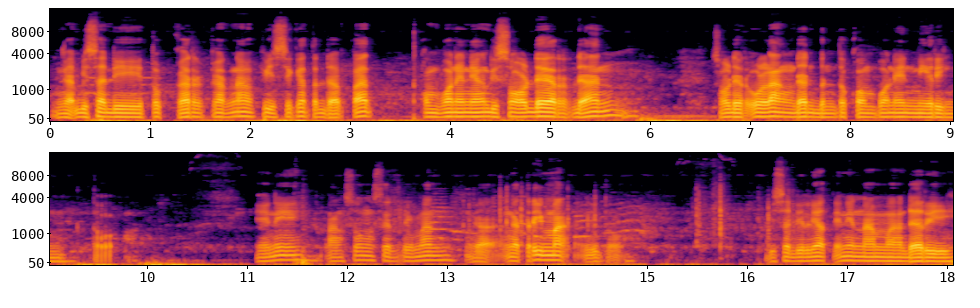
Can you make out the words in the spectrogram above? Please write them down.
Nggak bisa ditukar karena fisiknya terdapat komponen yang disolder dan solder ulang dan bentuk komponen miring ini langsung Sirtiman nggak nggak terima gitu. Bisa dilihat ini nama dari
